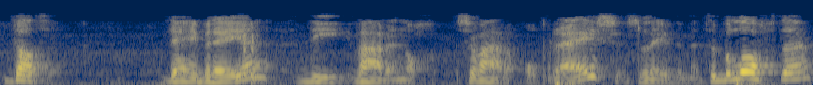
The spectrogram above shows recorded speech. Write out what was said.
dat de Hebreeën, die waren nog, ze waren op reis, ze leefden met de belofte.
